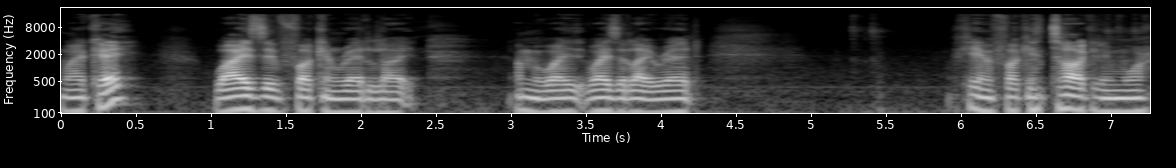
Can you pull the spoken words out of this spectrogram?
Am I okay? Why is it fucking red light? I mean, why, why is it light red? I can't even fucking talk anymore.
